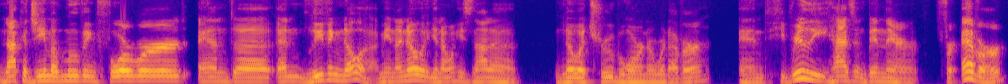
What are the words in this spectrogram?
Nakajima moving forward and uh and leaving Noah? I mean, I know you know he's not a Noah Trueborn or whatever, and he really hasn't been there forever,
